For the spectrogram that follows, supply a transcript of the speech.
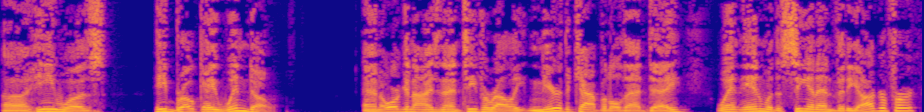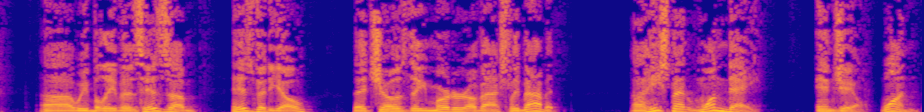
Uh, he was he broke a window and organized an Antifa rally near the Capitol that day. Went in with a CNN videographer. Uh, we believe it is his um, his video that shows the murder of Ashley Babbitt. Uh, he spent one day in jail, one,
